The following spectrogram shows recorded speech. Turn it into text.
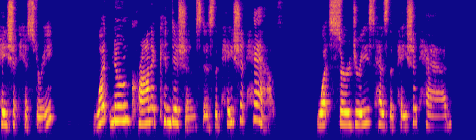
Patient history. What known chronic conditions does the patient have? What surgeries has the patient had?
